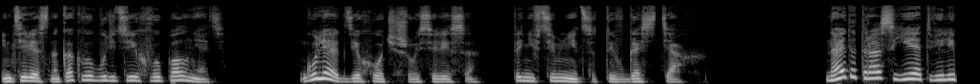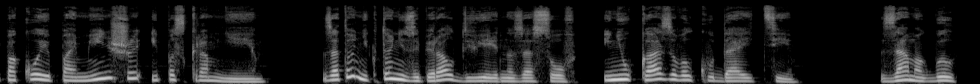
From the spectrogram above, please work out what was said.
Интересно, как вы будете их выполнять? Гуляй где хочешь, Василиса. Ты не в темнице, ты в гостях». На этот раз ей отвели покои поменьше и поскромнее. Зато никто не запирал дверь на засов, и не указывал, куда идти. Замок был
